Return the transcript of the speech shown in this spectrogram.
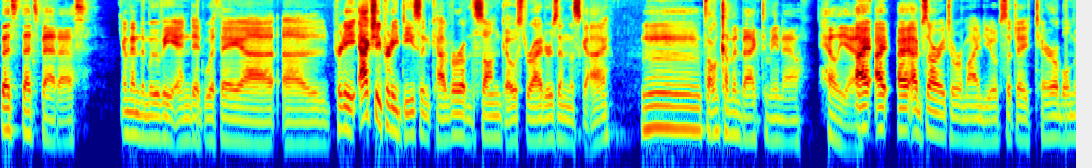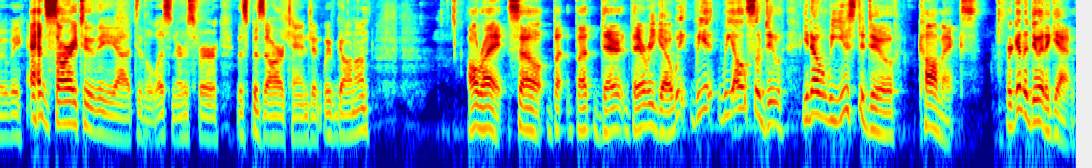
That's that's badass. And then the movie ended with a uh, uh, pretty, actually pretty decent cover of the song "Ghost Riders in the Sky." Mm, it's all coming back to me now. Hell yeah. I, I, I, I'm sorry to remind you of such a terrible movie, and sorry to the uh, to the listeners for this bizarre tangent we've gone on. All right. So, but but there there we go. We we we also do. You know, we used to do comics. We're gonna do it again.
